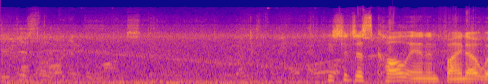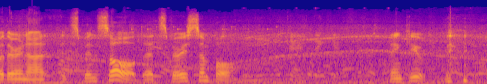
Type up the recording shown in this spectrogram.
You're just looking at the wrong stuff. He should just call in and find out whether or not it's been sold. That's very simple. Okay, thank you. thank you.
